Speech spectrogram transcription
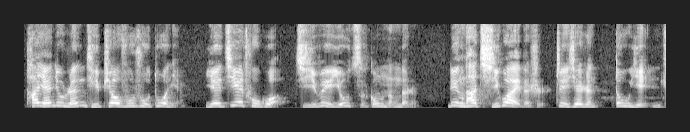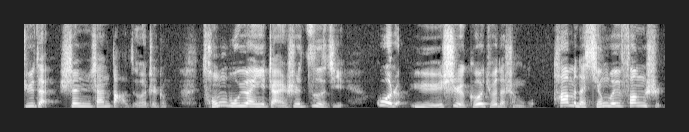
他研究人体漂浮术多年，也接触过几位有此功能的人。令他奇怪的是，这些人都隐居在深山大泽之中，从不愿意展示自己，过着与世隔绝的生活。他们的行为方式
